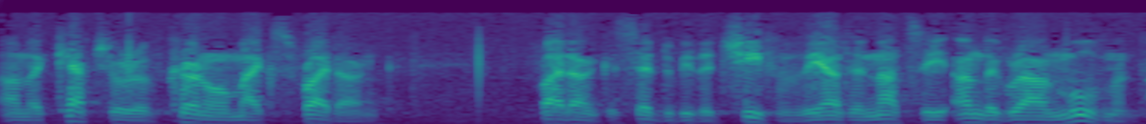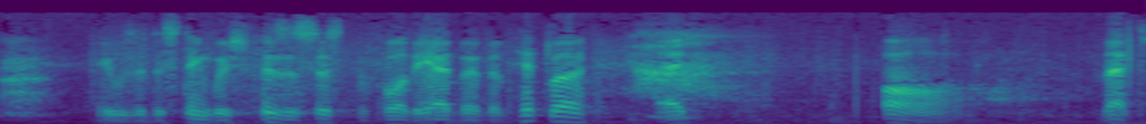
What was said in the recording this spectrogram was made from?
on the capture of Colonel Max Freidank. Freidank is said to be the chief of the anti-Nazi underground movement. He was a distinguished physicist before the advent of Hitler. at- Oh, that's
